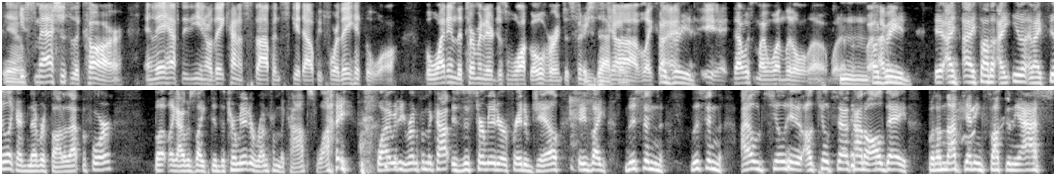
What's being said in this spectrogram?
Yeah, he smashes the car and they have to, you know, they kind of stop and skid out before they hit the wall. But why didn't the Terminator just walk over and just finish Exactly. the job? Like, I- Agreed. yeah, that was my one little uh, whatever. Mm, But, I mean, Agreed. I, I thought I you know, and I feel like I've never thought of that before. But like I was like, did the Terminator run from the cops? Why? Why would he run from the cop? Is this Terminator afraid of jail? He's like, listen, listen, I'll kill him. I'll kill Sarah Connor all day, but I'm not getting fucked in the ass.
